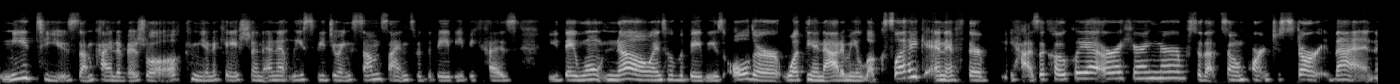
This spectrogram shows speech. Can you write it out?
need to use some kind of visual communication and at least be doing some signs with the baby because they won't know until the baby's older what the anatomy looks like and if their baby has a cochlea or a hearing nerve. So that's so important to start then.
